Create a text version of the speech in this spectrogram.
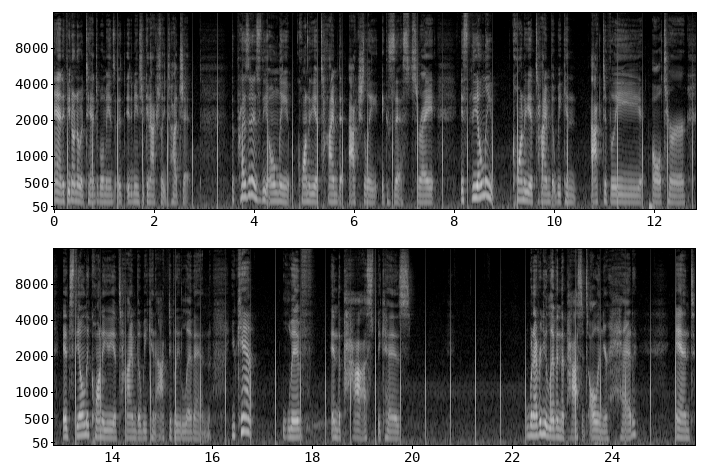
And if you don't know what tangible means, it, it means you can actually touch it the present is the only quantity of time that actually exists, right? It's the only quantity of time that we can actively alter. It's the only quantity of time that we can actively live in. You can't live in the past because whenever you live in the past, it's all in your head and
